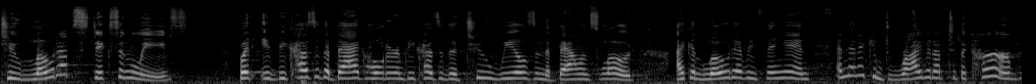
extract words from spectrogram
to load up sticks and leaves, but it, because of the bag holder and because of the two wheels and the balanced load, I can load everything in and then I can drive it up to the curb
